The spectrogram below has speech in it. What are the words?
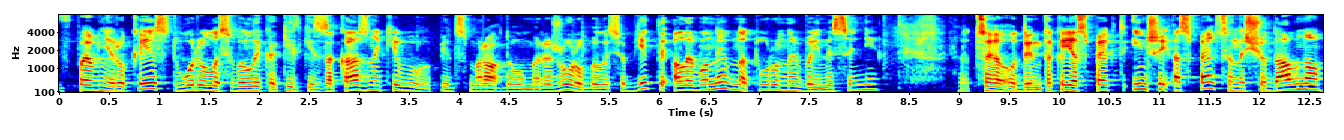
в певні роки створювалася велика кількість заказників під смарагдову мережу, робились об'єкти, але вони в натуру не винесені. Це один такий аспект. Інший аспект це нещодавно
